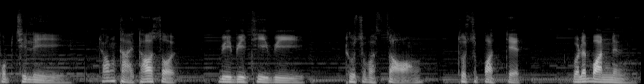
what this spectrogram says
พบชิลี ช่องถ่ายทอดสด VBTV ทูสปอร์ต2ทูสปอร์ต7วอลเลย์บอล1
